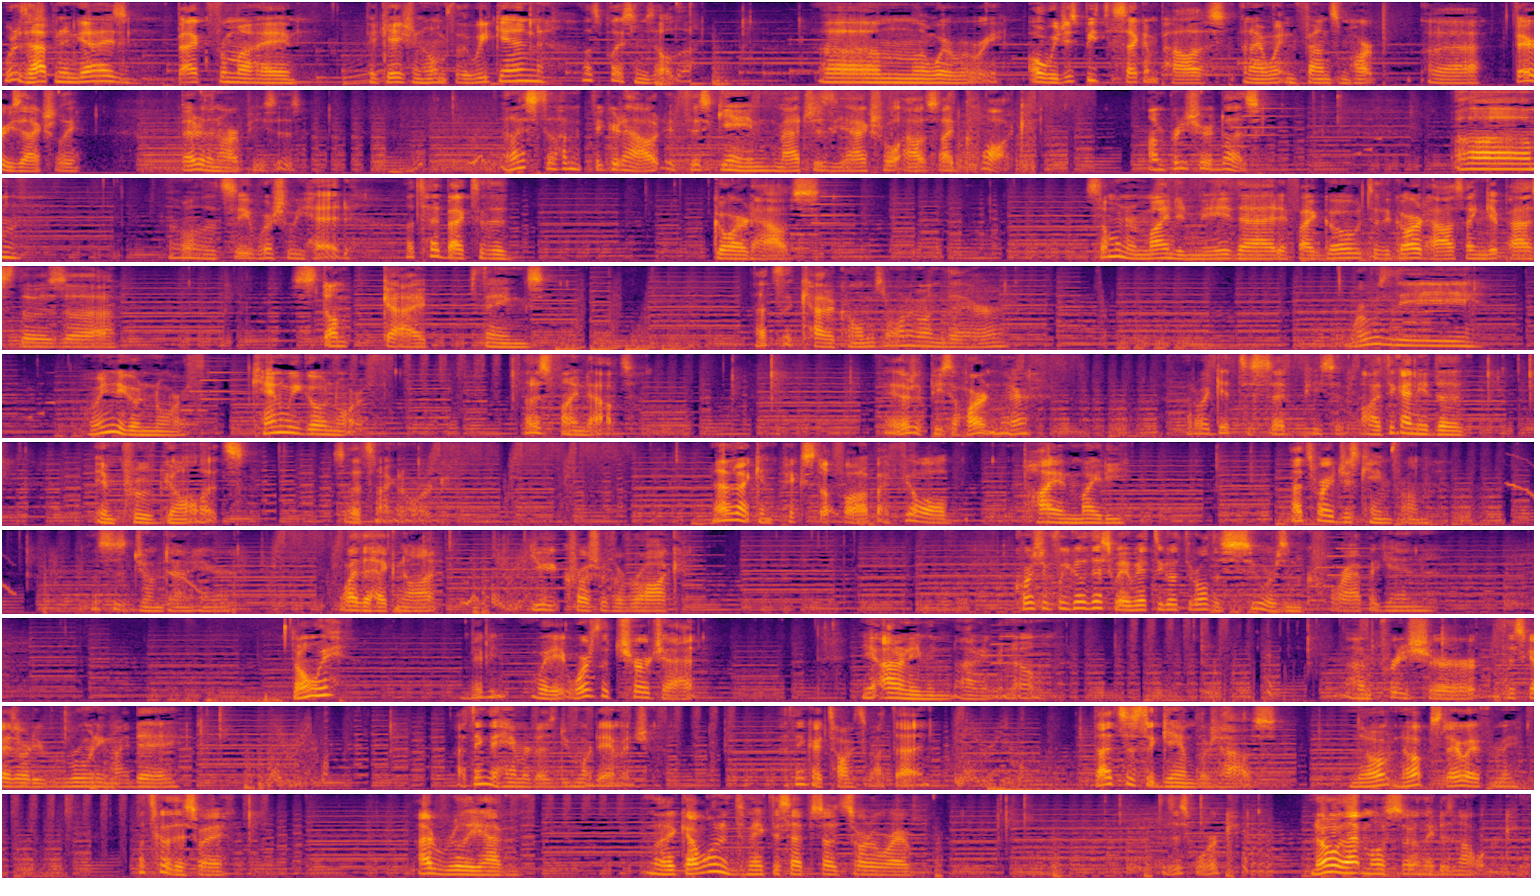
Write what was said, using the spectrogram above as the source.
What is happening, guys? Back from my vacation home for the weekend. Let's play some Zelda. Um, where were we? Oh, we just beat the second palace, and I went and found some heart, uh, fairies actually. Better than heart pieces. And I still haven't figured out if this game matches the actual outside clock. I'm pretty sure it does. Um, well, let's see, where should we head? Let's head back to the guardhouse. Someone reminded me that if I go to the guardhouse, I can get past those uh, stump guy things. That's the catacombs. I don't want to go in there. Where was the... Oh, we need to go north. Can we go north? Let us find out. Hey, there's a piece of heart in there. How do I get to said piece of... Oh, I think I need the improved gauntlets. So that's not going to work. Now that I can pick stuff up, I feel all high and mighty. That's where I just came from. Let's just jump down here. Why the heck not? You get crushed with a rock. Of course, if we go this way, we have to go through all the sewers and crap again. Don't we? Maybe... Wait, where's the church at? Yeah, I don't even... I don't even know. I'm pretty sure this guy's already ruining my day. I think the hammer does do more damage. I think I talked about that. That's just a gambler's house. Nope, nope, stay away from me. Let's go this way. I really have... Like, I wanted to make this episode sort of where I... Does this work? No, that most certainly does not work.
